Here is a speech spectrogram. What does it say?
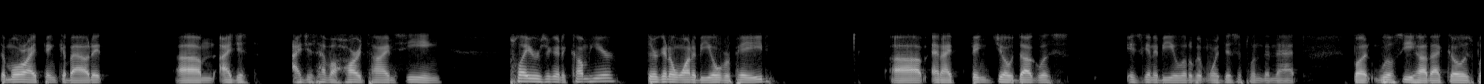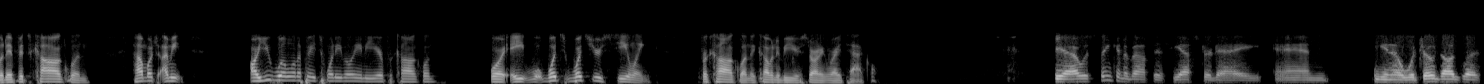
The more I think about it, um, I just I just have a hard time seeing players are going to come here. They're going to want to be overpaid, uh, and I think Joe Douglas is going to be a little bit more disciplined than that but we'll see how that goes. But if it's Conklin, how much? I mean, are you willing to pay twenty million a year for Conklin, or eight? What's what's your ceiling for Conklin to come to be your starting right tackle? Yeah, I was thinking about this yesterday, and you know with Joe Douglas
